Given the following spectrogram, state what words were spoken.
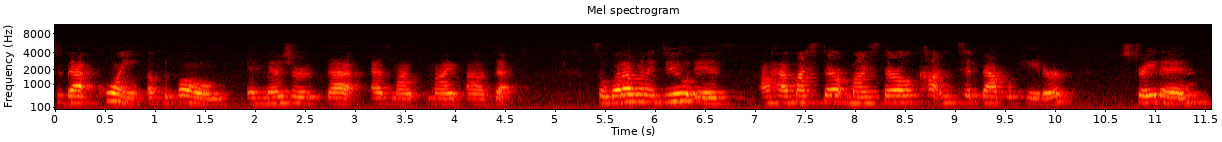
to that point of the bone and measure that as my, my uh, depth. So what I want to do is I'll have my, ster my sterile cotton tip applicator straight in,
